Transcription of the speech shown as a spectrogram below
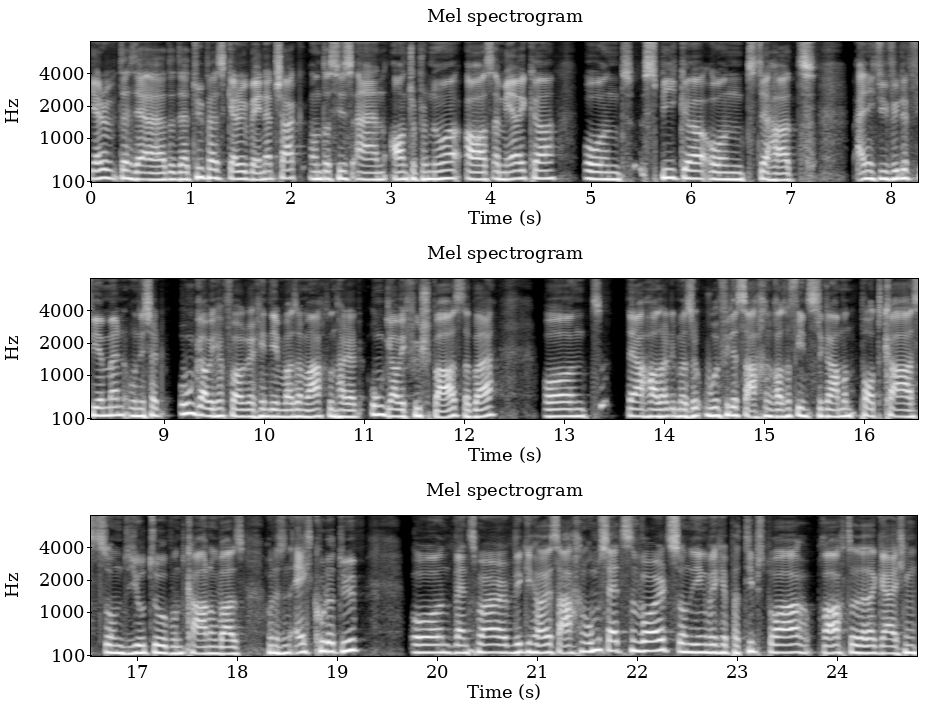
Gary, der, der, der Typ heißt Gary Vaynerchuk und das ist ein Entrepreneur aus Amerika und Speaker und der hat eigentlich wie viele Firmen und ist halt unglaublich erfolgreich in dem, was er macht und halt, halt unglaublich viel Spaß dabei. Und der haut halt immer so ur viele Sachen raus auf Instagram und Podcasts und YouTube und keine Ahnung was. Und ist ein echt cooler Typ. Und wenn ihr mal wirklich eure Sachen umsetzen wollt und irgendwelche paar Tipps brauch, braucht oder dergleichen,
